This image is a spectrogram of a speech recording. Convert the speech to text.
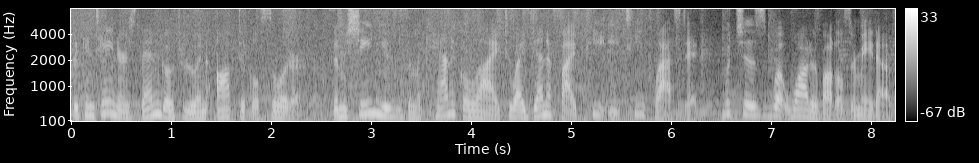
The containers then go through an optical sorter. The machine uses a mechanical eye to identify PET plastic, which is what water bottles are made of.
